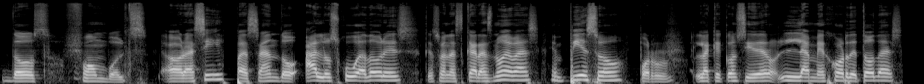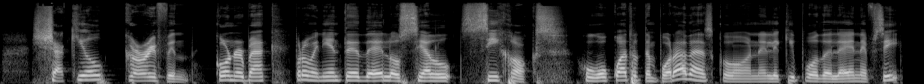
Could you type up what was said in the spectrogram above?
dos fumbles. Ahora sí, pasando a los jugadores, que son las caras nuevas, empiezo por la que considero la mejor de todas, Shaquille Griffin, cornerback proveniente de los Seattle Seahawks. Jugó cuatro temporadas con el equipo de la NFC,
